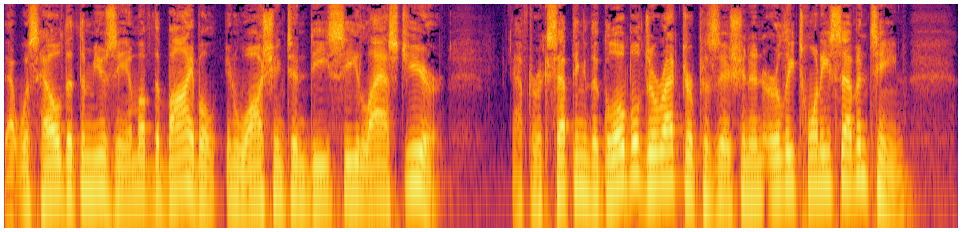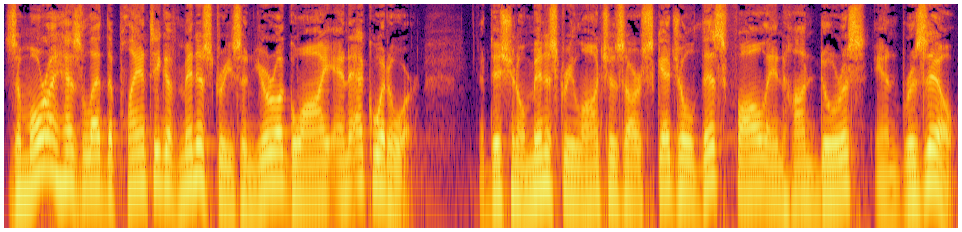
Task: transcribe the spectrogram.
that was held at the Museum of the Bible in Washington, D.C. last year. After accepting the global director position in early 2017, Zamora has led the planting of ministries in Uruguay and Ecuador. Additional ministry launches are scheduled this fall in Honduras and Brazil.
